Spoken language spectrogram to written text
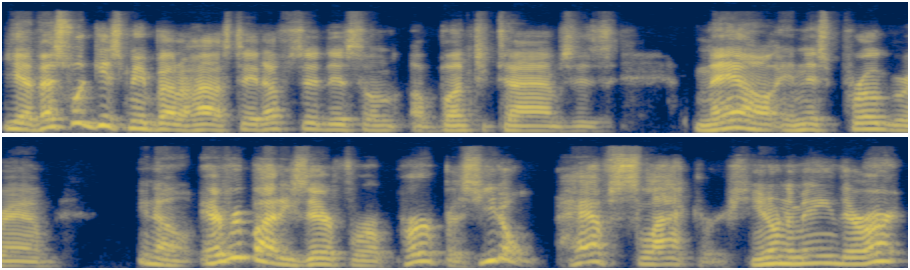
Yeah, that's what gets me about Ohio State. I've said this on a bunch of times. Is now in this program, you know, everybody's there for a purpose. You don't have slackers. You know what I mean? There aren't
